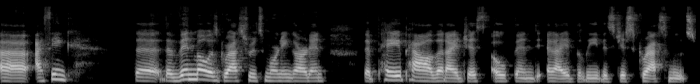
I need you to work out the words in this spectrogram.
uh, I think the the Venmo is Grassroots Morning Garden. The PayPal that I just opened, and I believe, is just Grassroots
